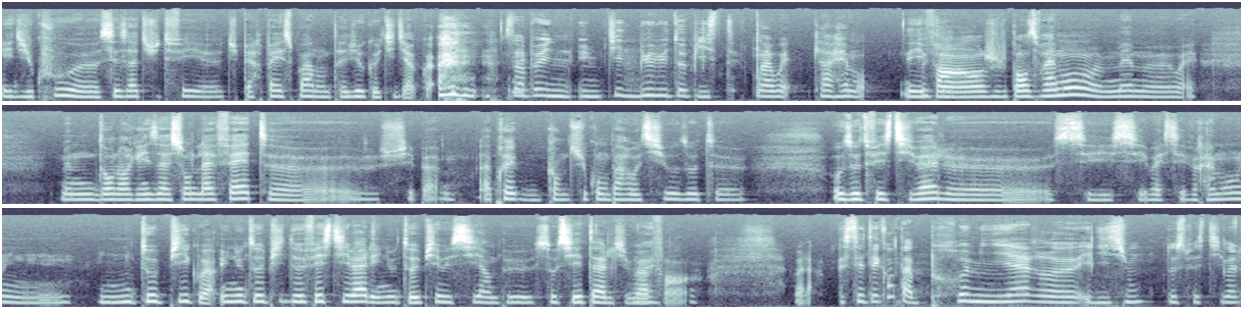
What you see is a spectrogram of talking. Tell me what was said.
et du coup, euh, c'est ça, tu te fais, euh, tu perds pas espoir dans ta vie au quotidien, quoi. c'est un peu une, petite bulle utopiste. Ah ouais, carrément. Et enfin, je pense vraiment, euh, même, ouais, même dans l'organisation de la fête, je sais pas. Après, quand tu compares aussi aux autres, aux autres festivals, c'est, ouais, c'est vraiment une, une, utopie, quoi. Une utopie de festival et une utopie aussi un peu sociétale, tu vois. Enfin. C'était quand ta première euh, édition de ce festival?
